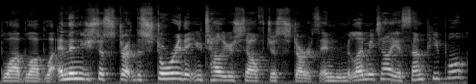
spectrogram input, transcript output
Blah blah blah. And then you just start the story that you tell yourself just starts. And let me tell you, some people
